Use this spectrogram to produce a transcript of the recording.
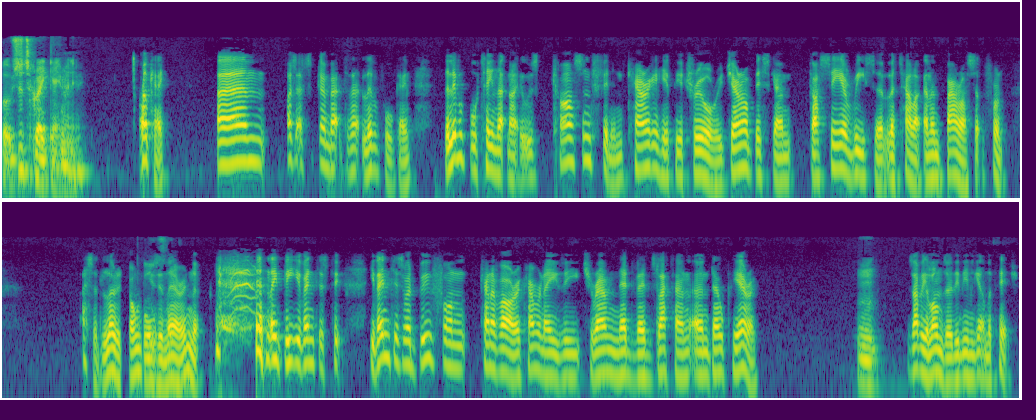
But it was just a great game anyway. Okay. Um, I was just going back to that Liverpool game. The Liverpool team that night, it was Carson Finnan, Carragher, Hyypiä, Traore, Gerrard Biscan, Garcia, Riise, Latala, and then Baros up front. That's a load of donkeys in there, isn't it? and they beat Juventus too. Juventus had Buffon, Cannavaro, Camoranesi, Thuram, Nedved, Zlatan, and Del Piero. Mm. Xabi Alonso didn't even get on the pitch.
